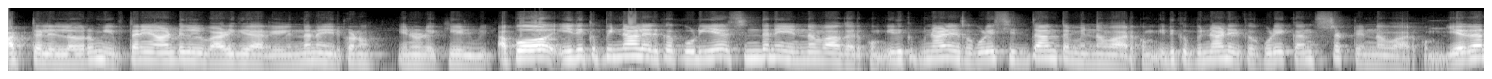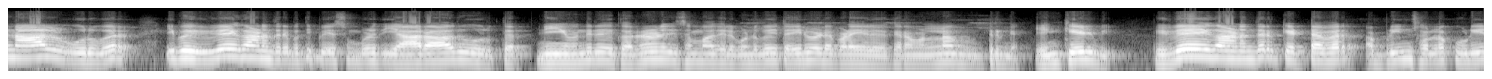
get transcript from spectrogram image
ஆட்கள் எல்லோரும் இத்தனை ஆண்டுகள் வாழ்கிறார்கள் தானே இருக்கணும்? என்னோட கேள்வி. அப்போ இதுக்கு பின்னால் இருக்கக்கூடிய சிந்தனை என்னவாக இருக்கும்? இதுக்கு பின்னால் இருக்கக்கூடிய சித்தாந்தம் என்னவா இருக்கும்? இதுக்கு பின்னாடி இருக்கக்கூடிய கன்ஸ்ட்ரக்ட் என்னவா இருக்கும்? எதனால் ஒருவர் இப்போ விவேகானந்தரை பற்றி பேசும்பொழுது யாராவது ஒருத்தர் நீங்கள் வந்துட்டு கருணாநிதி சமாதியில் கொண்டு போய் தைரோட படையில் வைக்கிறவன்லாம் விட்டுருங்க. என் கேள்வி. விவேகானந்தர் கெட்டவர் அப்படின்னு சொல்லக்கூடிய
